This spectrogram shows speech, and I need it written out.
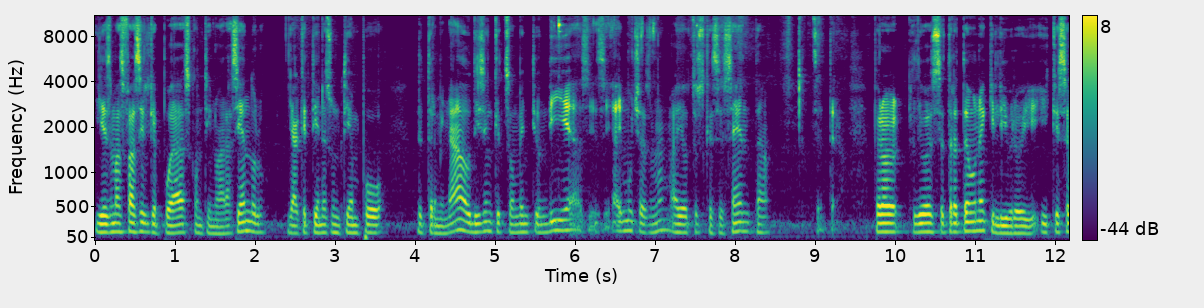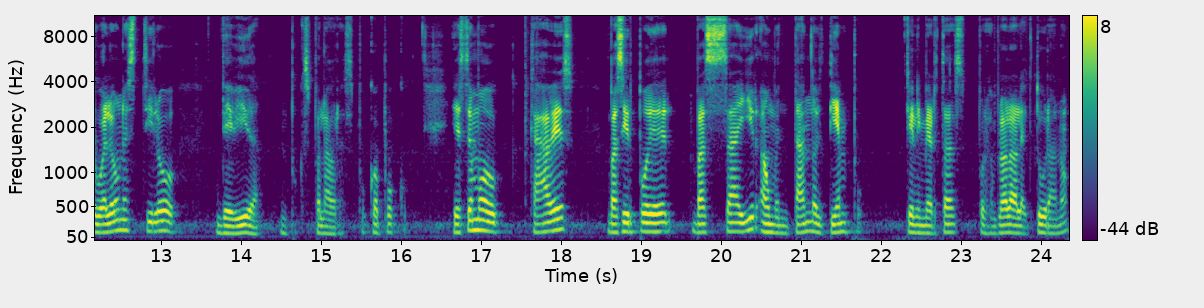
Y es más fácil que puedas continuar haciéndolo, ya que tienes un tiempo determinado. Dicen que son 21 días, hay muchas, ¿no? Hay otros que 60, etc. Pero digo, se trata de un equilibrio y, y, que se vuelva un estilo de vida, en pocas palabras, poco a poco. Y de este modo, cada vez vas a ir poder, vas a ir aumentando el tiempo que le inviertas, por ejemplo, a la lectura, ¿no?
